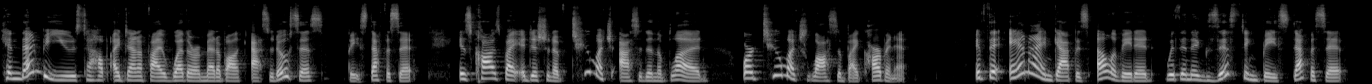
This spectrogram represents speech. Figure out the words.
can then be used to help identify whether a metabolic acidosis, base deficit, is caused by addition of too much acid in the blood or too much loss of bicarbonate. If the anion gap is elevated with an existing base deficit,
